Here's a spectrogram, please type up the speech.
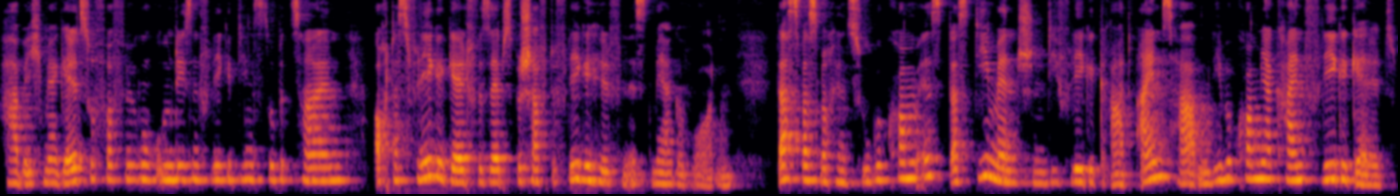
habe ich mehr Geld zur Verfügung, um diesen Pflegedienst zu bezahlen. Auch das Pflegegeld für selbstbeschaffte Pflegehilfen ist mehr geworden. Das, was noch hinzugekommen ist, dass die Menschen, die Pflegegrad 1 haben, die bekommen ja kein Pflegegeld.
